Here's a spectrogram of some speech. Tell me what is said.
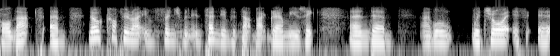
For that. Um, no copyright infringement intended with that background music, and um, I will withdraw it if uh,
